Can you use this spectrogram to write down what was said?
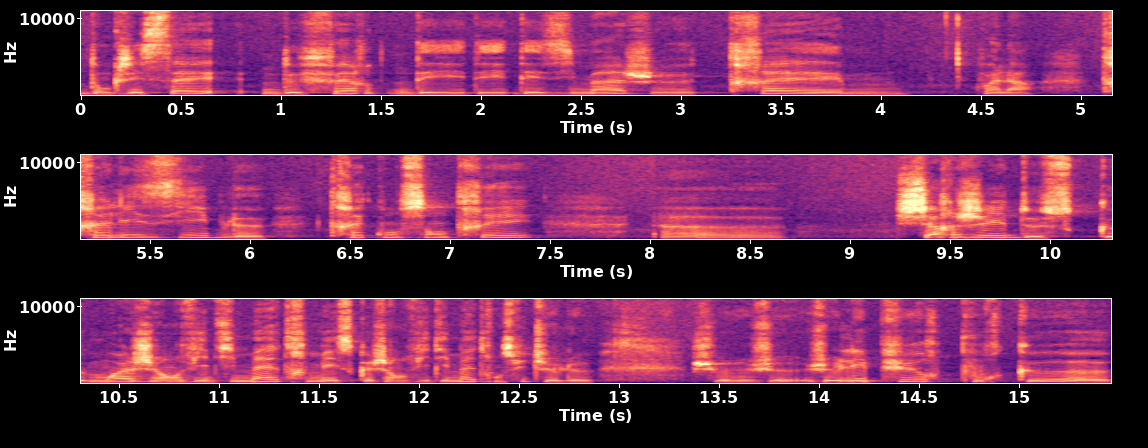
Donc j'essaie de faire des, images très, voilà, très lisibles, très concentrées, euh, chargées de ce que moi j'ai envie d'y mettre, mais ce que j'ai envie d'y mettre, ensuite je, le, je, l'épure pour que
